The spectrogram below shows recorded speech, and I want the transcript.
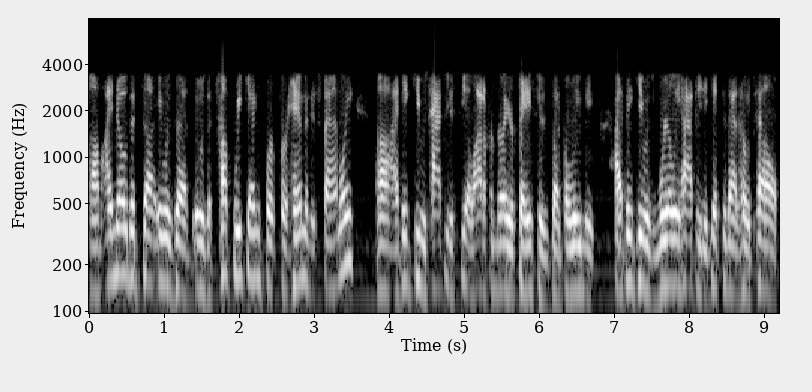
um, I know that uh, it was a it was a tough weekend for for him and his family. Uh, I think he was happy to see a lot of familiar faces, but believe me, I think he was really happy to get to that hotel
